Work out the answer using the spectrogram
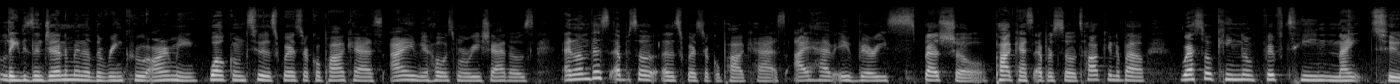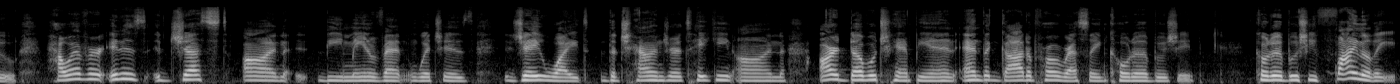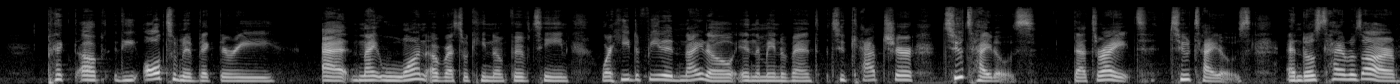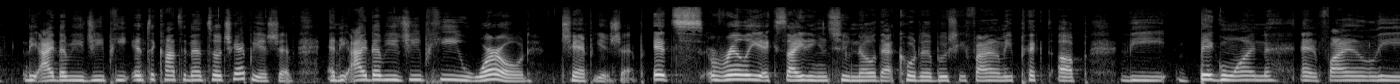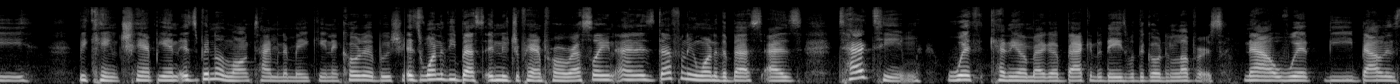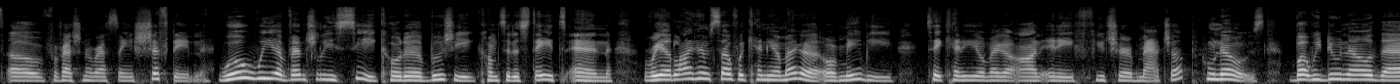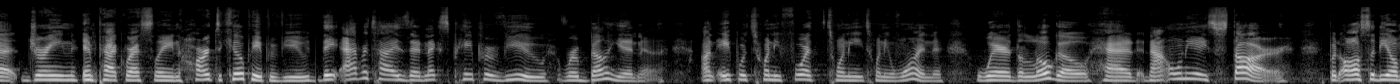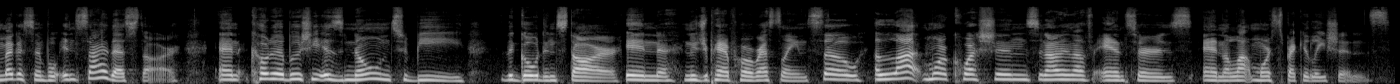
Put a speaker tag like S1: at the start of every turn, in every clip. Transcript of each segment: S1: Ladies and gentlemen of the Ring Crew Army, welcome to the Square Circle Podcast. I am your host, Marie Shadows. And on this episode of the Square Circle Podcast, I have a very special podcast episode talking about Wrestle Kingdom 15 Night 2. However, it is just on the main event, which is Jay White, the challenger, taking on our double champion and the god of pro wrestling, Kota Ibushi. Kota Ibushi finally picked up the ultimate victory at night one of Wrestle Kingdom 15, where he defeated Naito in the main event to capture two titles. That's right, two titles. And those titles are the IWGP Intercontinental Championship and the IWGP World Championship. It's really exciting to know that Kota Ibushi finally picked up the big one and finally became champion. It's been a long time in the making, and Kota Ibushi is one of the best in New Japan Pro Wrestling and is definitely one of the best as tag team with Kenny Omega back in the days with the Golden Lovers. Now, with the balance of professional wrestling shifting, will we eventually see Kota Ibushi come to the States and realign himself with Kenny Omega, or maybe take Kenny Omega on in a future matchup? Who knows? But we do know that during Impact Wrestling Hard to Kill pay per view, they advertised their next pay per view, Rebellion on April 24th, 2021, where the logo had not only a star, but also the Omega symbol inside that star. And Kota Ibushi is known to be the golden star in New Japan Pro Wrestling. So, a lot more questions, not enough answers, and a lot more speculations.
